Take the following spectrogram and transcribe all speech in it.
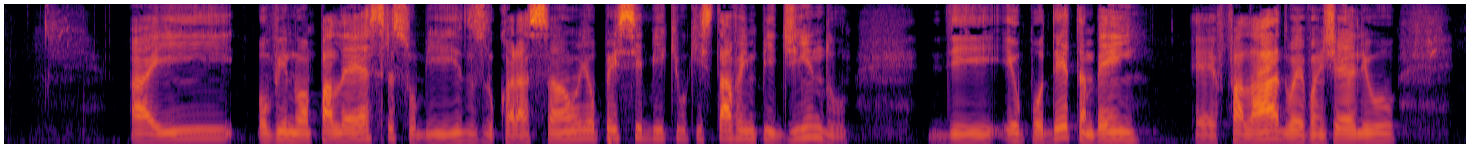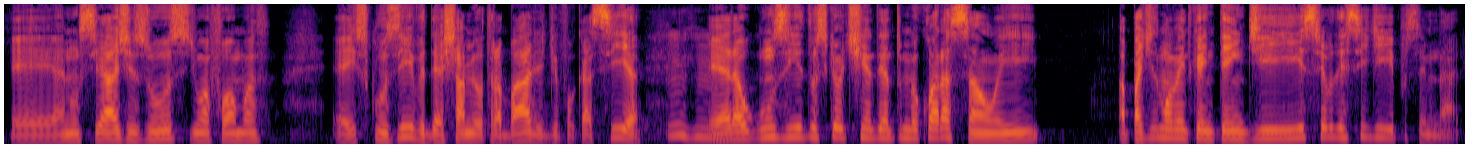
aí, ouvindo uma palestra sobre ídolos do coração, eu percebi que o que estava impedindo de eu poder também eh, falar do Evangelho, eh, anunciar Jesus de uma forma eh, exclusiva, deixar meu trabalho de advocacia, era alguns ídolos que eu tinha dentro do meu coração. E a partir do momento que eu entendi isso, eu decidi ir para o seminário.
